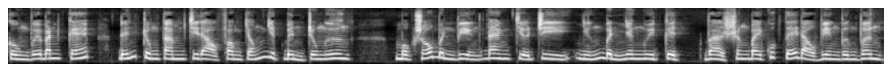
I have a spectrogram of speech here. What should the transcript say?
cùng với bánh kép đến Trung tâm Chỉ đạo Phòng chống dịch bệnh Trung ương. Một số bệnh viện đang chữa trị những bệnh nhân nguy kịch và sân bay quốc tế Đào Viên vân vân.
